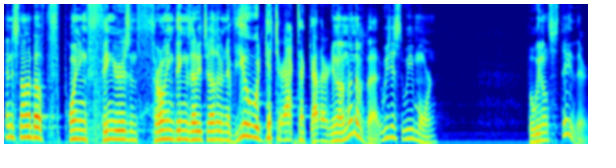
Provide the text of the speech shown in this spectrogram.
And it's not about f- pointing fingers and throwing things at each other and if you would get your act together, you know, none of that. We just we mourn. But we don't stay there.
